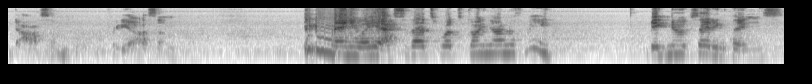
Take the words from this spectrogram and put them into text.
and awesome. Pretty awesome. anyway, yeah, so that's what's going on with me. Big new exciting things.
